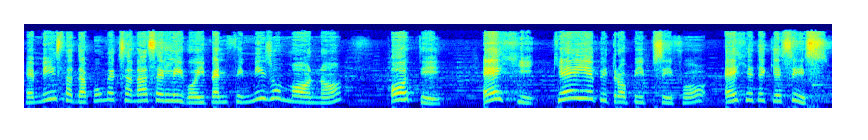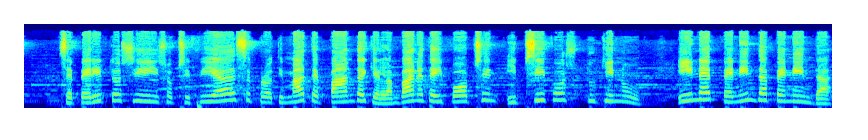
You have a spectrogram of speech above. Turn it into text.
εμείς θα τα πούμε ξανά σε λίγο. Υπενθυμίζω μόνο ότι έχει και η Επιτροπή ψήφο, έχετε και εσείς. Σε περίπτωση ισοψηφίας προτιμάτε πάντα και λαμβάνετε υπόψη η ψήφος του κοινού. Είναι 50-50.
